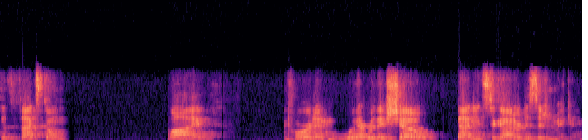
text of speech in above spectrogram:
The facts don't lie forward, and whatever they show, that needs to guide our decision making.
